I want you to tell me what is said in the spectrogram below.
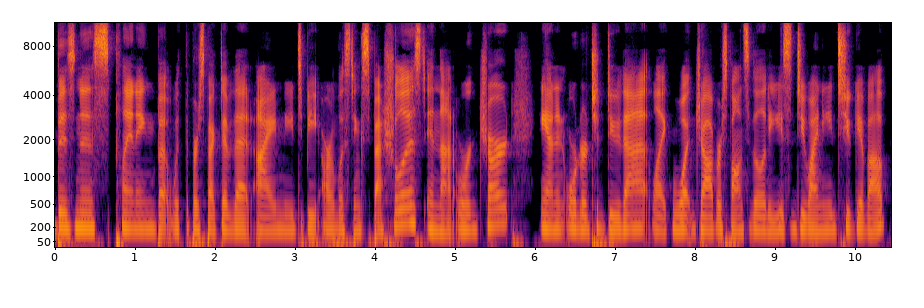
business planning, but with the perspective that I need to be our listing specialist in that org chart. And in order to do that, like what job responsibilities do I need to give up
